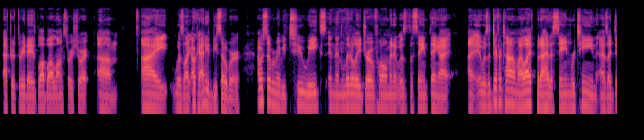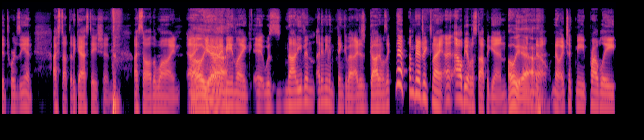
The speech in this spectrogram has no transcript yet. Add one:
after three days. Blah blah. Long story short, um, I was like, okay, I need to be sober. I was sober maybe two weeks, and then literally drove home, and it was the same thing. I, I it was a different time of my life, but I had the same routine as I did towards the end. I stopped at a gas station. I saw the wine. I, Oh, you know what yeah. I mean? Like it was not even. I didn't even think about it. I just got it and was like, nah, I'm gonna drink tonight. I, I'll be able to stop again. Oh, yeah. No, no. It took me probably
